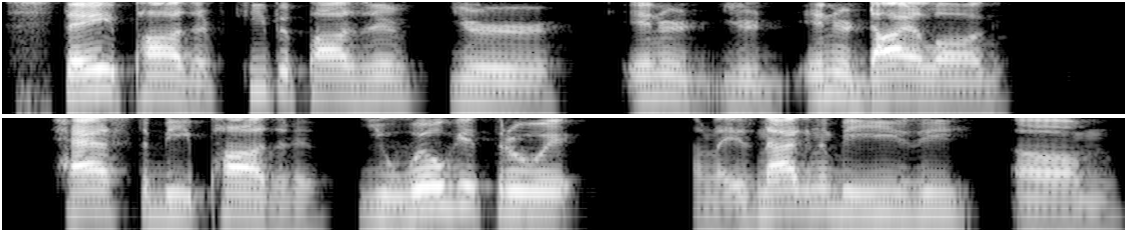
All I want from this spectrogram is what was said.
stay positive. Keep it positive. Your inner your inner dialogue has to be positive. You will get through it. I'm like, it's not gonna be easy. Um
